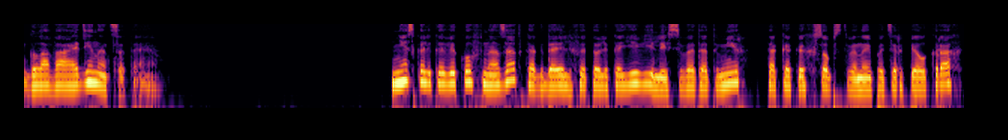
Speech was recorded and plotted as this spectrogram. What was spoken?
Глава одиннадцатая. Несколько веков назад, когда эльфы только явились в этот мир, так как их собственный потерпел крах,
